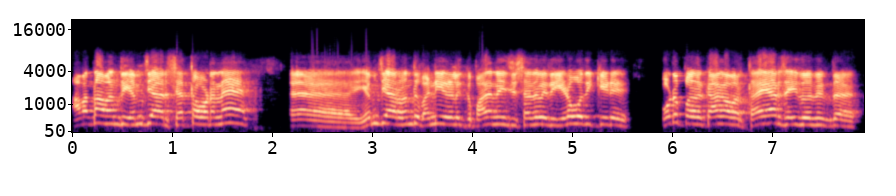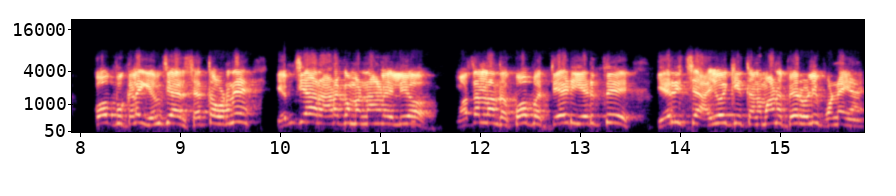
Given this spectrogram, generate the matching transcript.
அவன் தான் வந்து எம்ஜிஆர் செத்த உடனே எம்ஜிஆர் வந்து வன்னியர்களுக்கு பதினைஞ்சு சதவீத இடஒதுக்கீடு கொடுப்பதற்காக அவர் தயார் செய்து வந்திருந்த கோப்புகளை எம்ஜிஆர் செத்த உடனே எம்ஜிஆர் அடக்கம் பண்ணாங்களோ இல்லையோ? முதல்ல அந்த கோப்பை தேடி எடுத்து எரிச்ச அயோக்கியத்தனமான பேர் வழி பொன்னையன்.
